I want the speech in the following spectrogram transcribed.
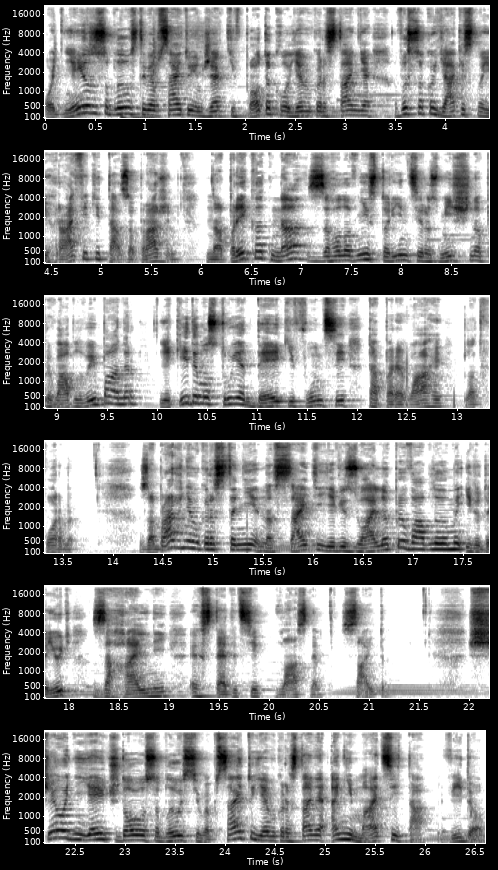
однією з особливостей вебсайту Injective Protocol є використання високоякісної графіки та зображень. Наприклад, на заголовній сторінці розміщено привабливий банер, який демонструє деякі функції та переваги платформи. Зображення використані на сайті є візуально привабливими і додають загальній естетиці власне сайту. Ще однією чудовою особливістю вебсайту є використання анімацій та відео.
